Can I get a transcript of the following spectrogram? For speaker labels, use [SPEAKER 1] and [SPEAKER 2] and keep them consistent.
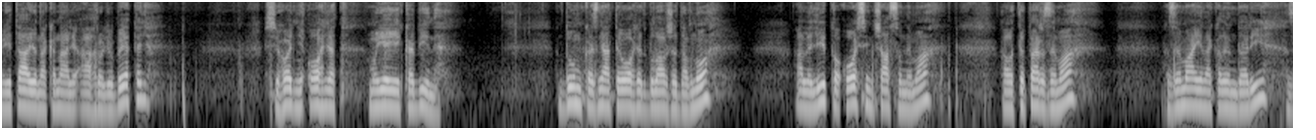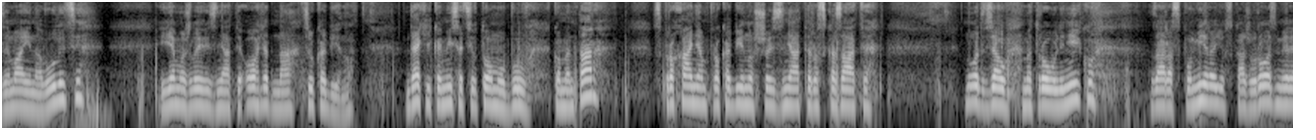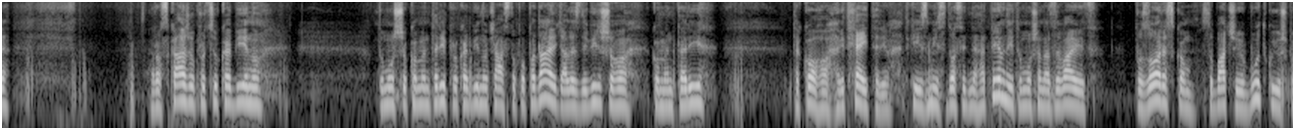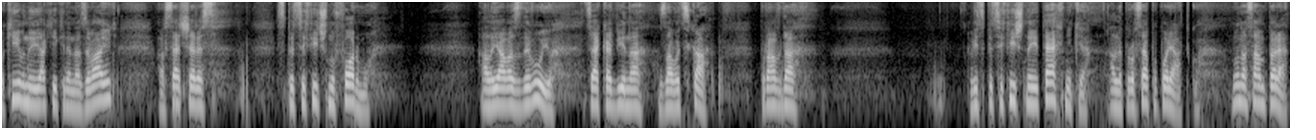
[SPEAKER 1] Вітаю на каналі Агролюбитель. Сьогодні огляд моєї кабіни. Думка зняти огляд була вже давно, але літо, осінь, часу нема. А от тепер зима. Зима і на календарі, зима і на вулиці. І є можливість зняти огляд на цю кабіну. Декілька місяців тому був коментар з проханням про кабіну щось зняти, розказати. Ну от взяв метрову лінійку. Зараз поміряю, скажу розміри. Розкажу про цю кабіну. Тому що коментарі про кабіну часто попадають, але здебільшого коментарі такого від хейтерів. Такий зміст досить негативний, тому що називають позориском, собачою будкою, шпаківною, як тільки не називають, а все через специфічну форму. Але я вас здивую, це кабіна заводська. Правда, від специфічної техніки, але про все по порядку. Ну, насамперед,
